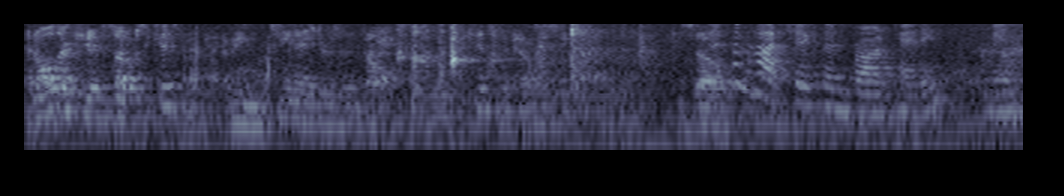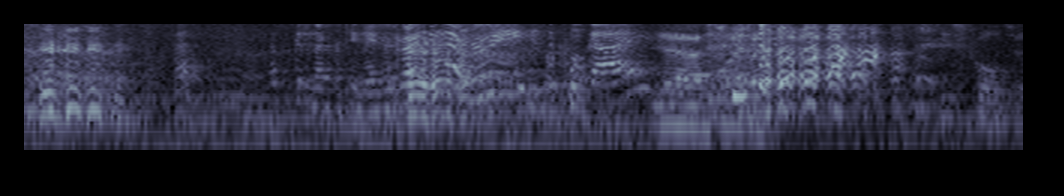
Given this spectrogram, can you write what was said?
And older kids thought it was a kids movie. I mean, teenagers and adults, it was a kids movie, I don't want to see that. So. There's some hot chicks in broad panties. I mean, that's that's good enough for teenagers, right? We got Rudy. He's a cool guy. Yeah, he's cool to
